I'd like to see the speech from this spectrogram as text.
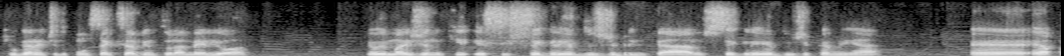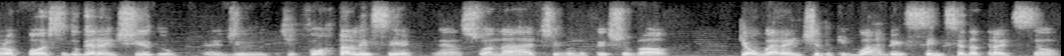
que o garantido consegue se aventurar melhor. Eu imagino que esses segredos de brincar, os segredos de caminhar, é, é a proposta do garantido né, de, de fortalecer né, a sua narrativa no festival, que é o garantido que guarda a essência da tradição?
